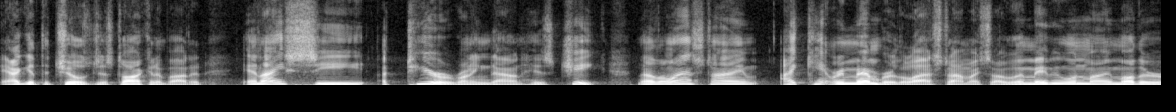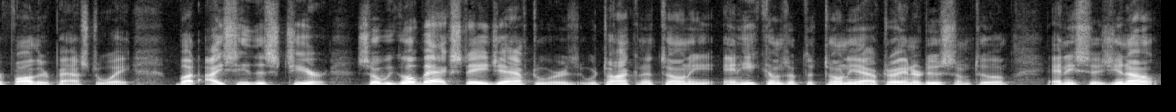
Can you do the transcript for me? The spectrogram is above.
I get the chills just talking about it. And I see a tear running down his cheek. Now, the last time, I can't remember the last time I saw it. Maybe when my mother or father passed away. But I see this tear. So we go backstage afterwards. We're talking to Tony. And he comes up to Tony after I introduce him to him. And he says, You know,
